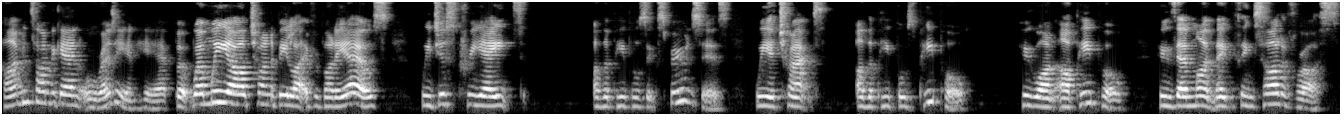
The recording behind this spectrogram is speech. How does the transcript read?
time and time again already in here, but when we are trying to be like everybody else, we just create other people's experiences. We attract other people's people who aren't our people, who then might make things harder for us,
